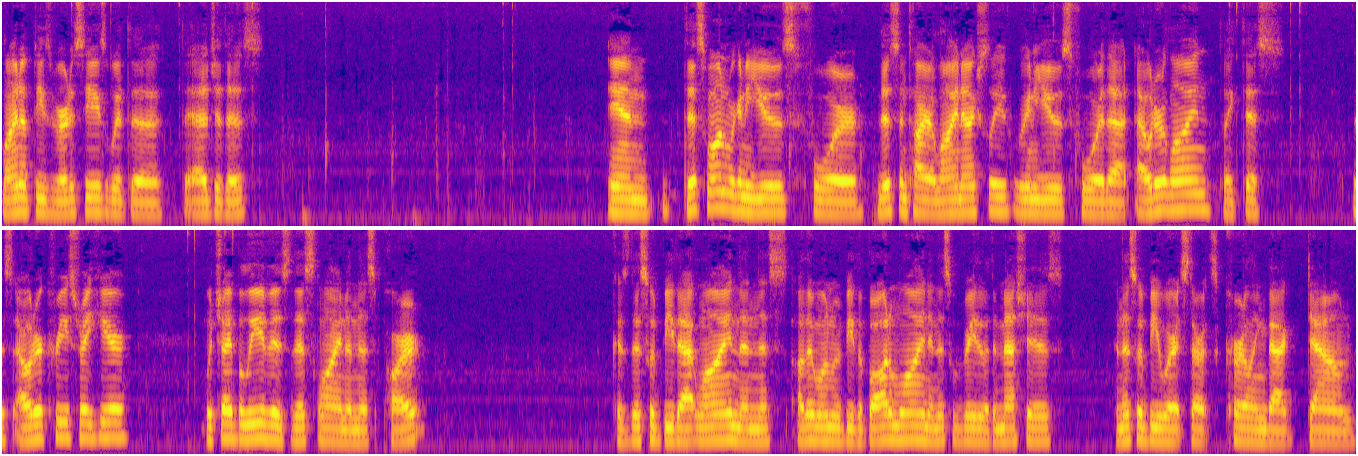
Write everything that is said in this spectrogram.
line up these vertices with the, the edge of this. And this one we're going to use for this entire line actually. We're going to use for that outer line, like this, this outer crease right here, which I believe is this line and this part because this would be that line, then this other one would be the bottom line, and this would be where the mesh is, and this would be where it starts curling back down,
